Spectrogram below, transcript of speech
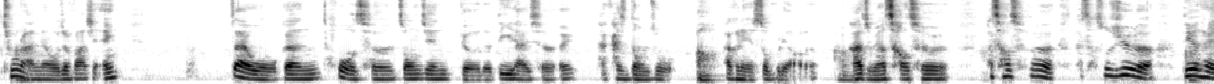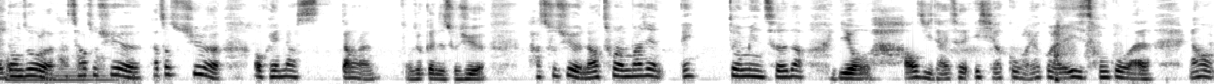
突然呢，我就发现，哎、在我跟货车中间隔的第一台车，哎、它开始动作，哦，他可能也受不了了，哦他准备要超车了，他超车了，他超出去了，第二台也动作了，他超出去了，他超出去了。OK，那是当然我就跟着出去了，他出去了，然后突然发现，哎，对面车道有好几台车一起要过来，要过来，一起冲过来了。然后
